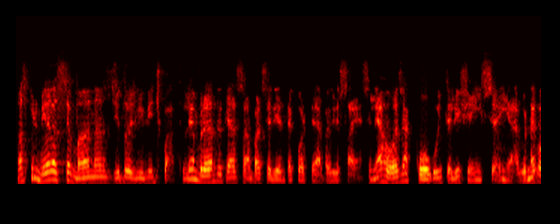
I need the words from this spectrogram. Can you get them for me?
nas primeiras semanas de 2024. Lembrando que essa é uma parceria entre a Corteva AgriScience em Arroz e a Cogo Inteligência em Agronegócio.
